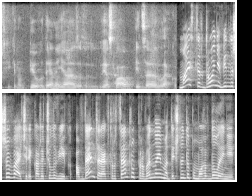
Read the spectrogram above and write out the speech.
скільки ну півгодини я, я склав, і це легко. Майстер дронів він лише ввечері, каже чоловік. А вдень директор центру первинної медичної допомоги в долині.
